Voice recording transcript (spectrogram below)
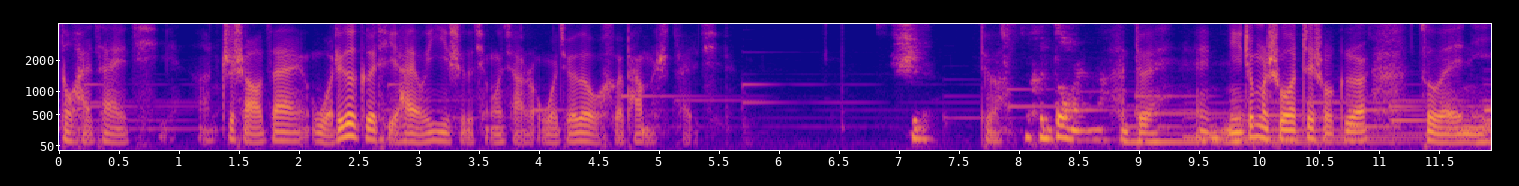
都还在一起。啊，至少在我这个个体还有意识的情况下，我觉得我和他们是在一起的。是的，对吧？很动人啊。对，哎，你这么说，这首歌作为你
